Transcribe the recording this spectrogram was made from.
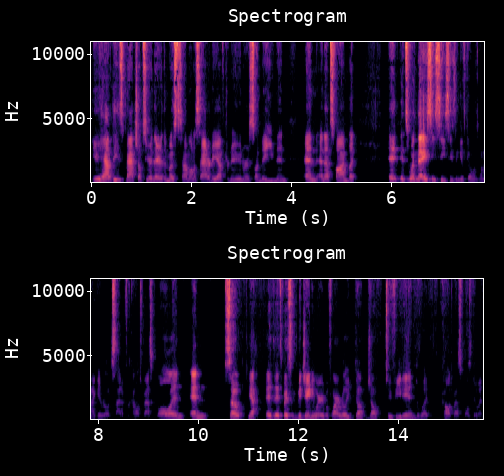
you have these matchups here and there, the most of the time on a Saturday afternoon or a Sunday evening, and and that's fine. But it, it's when the ACC season gets going is when I get real excited for college basketball, and and so yeah, it, it's basically be January before I really jump two feet into what college basketball is doing.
